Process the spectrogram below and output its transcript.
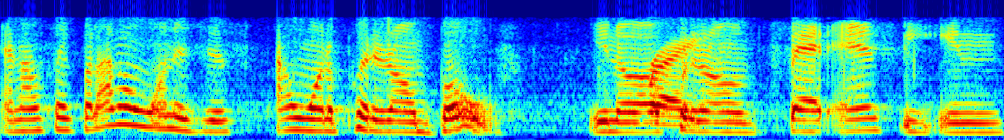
And I was like, "But I don't want to just, I want to put it on both." You know, I put it on fat and feet, and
